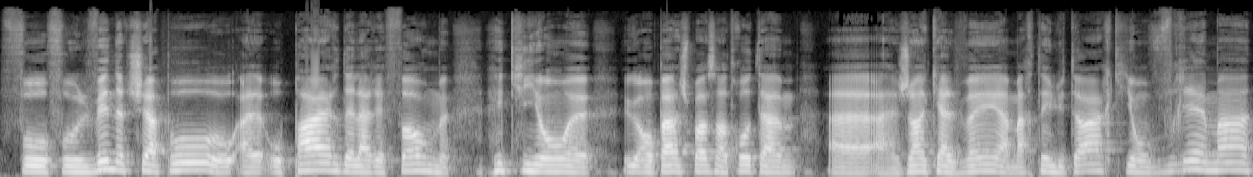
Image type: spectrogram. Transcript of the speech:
faut, faut lever notre chapeau aux, pères de la réforme qui ont, euh, je pense entre autres à, Jean Calvin, à Martin Luther, qui ont vraiment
